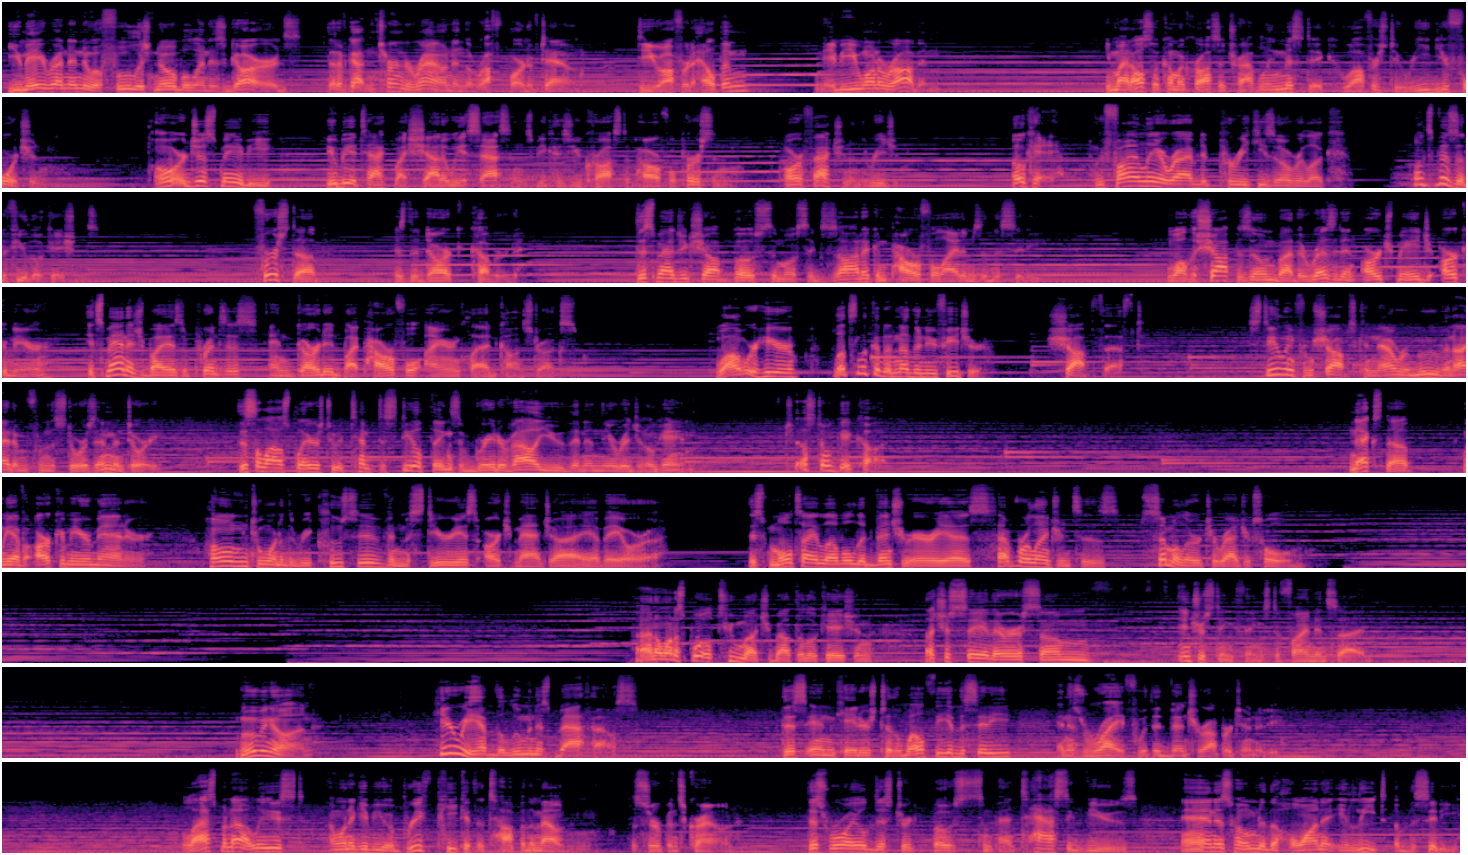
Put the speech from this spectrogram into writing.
You may run into a foolish noble and his guards that have gotten turned around in the rough part of town. Do you offer to help him? Maybe you want to rob him. You might also come across a traveling mystic who offers to read your fortune. Or just maybe, you'll be attacked by shadowy assassins because you crossed a powerful person or a faction in the region. Okay, we finally arrived at Periki's Overlook. Let's visit a few locations. First up is the Dark Cupboard. This magic shop boasts the most exotic and powerful items in the city. While the shop is owned by the resident Archmage Arkemir, it's managed by his apprentice and guarded by powerful ironclad constructs. While we're here, let's look at another new feature, shop theft. Stealing from shops can now remove an item from the store's inventory. This allows players to attempt to steal things of greater value than in the original game. Just don't get caught. Next up, we have Arkemir Manor, home to one of the reclusive and mysterious Archmagi of Eora. This multi-leveled adventure area has several entrances, similar to Raedric's Hold. I don't want to spoil too much about the location. Let's just say there are some interesting things to find inside. Moving on. Here we have the Luminous Bathhouse. This inn caters to the wealthy of the city and is rife with adventure opportunity. Last but not least, I want to give you a brief peek at the top of the mountain, the Serpent's Crown. This royal district boasts some fantastic views and is home to the Huana elite of the city.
